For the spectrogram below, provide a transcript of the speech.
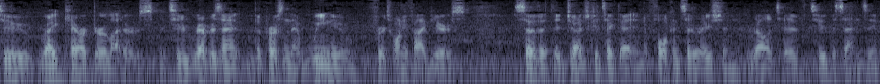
to write character letters to represent the person that we knew for 25 years so that the judge could take that into full consideration relative to the sentencing.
